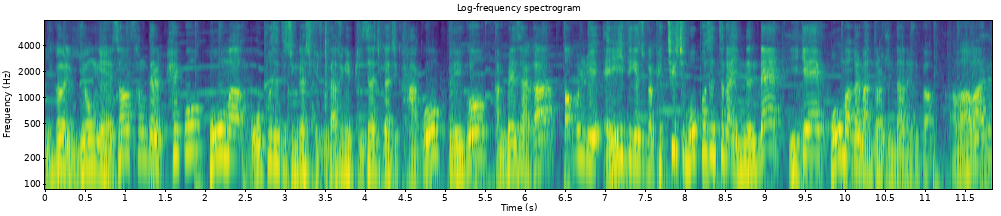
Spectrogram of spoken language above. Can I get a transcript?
이걸 이용해서 상대를 패고 보호막 5% 증가시켜주고 나중에 비사지까지 가고 그리고 안배사가 W AD 개수가 175%나 있는데 이게 보호막을 만들어준다는 거. 어마어마하죠.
